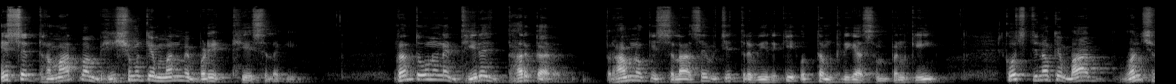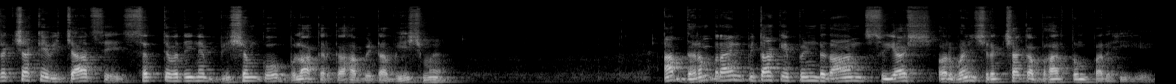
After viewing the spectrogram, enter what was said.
इससे धर्मात्मा भीष्म के मन में बड़ी ठेस लगी। परंतु उन्होंने धीरज धरकर ब्राह्मणों की सलाह से विचित्र वीर की उत्तम क्रिया संपन्न की। कुछ दिनों के बाद वंश रक्षा के विचार से सत्यवती ने भीष्म को बुलाकर कहा, बेटा भीष्म अब धर्मपरायण पिता के पिंडदान, सुयश और वंश रक्षा का भार तुम पर ही है।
